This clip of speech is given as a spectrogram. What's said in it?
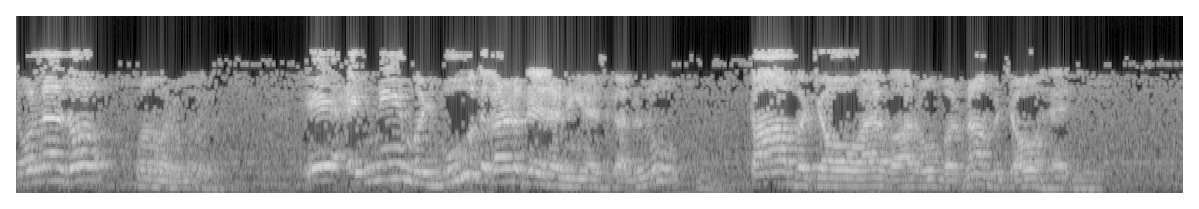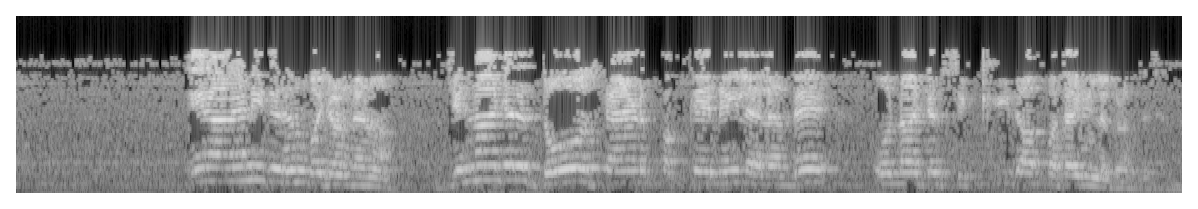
ਟੋਲੇ ਸੋ ਇਹ ਇੰਨੀ ਮਜ਼ਬੂਤ ਗੰਢ ਦੇ ਰਹੀ ਹੈ ਇਸ ਗੱਲ ਨੂੰ ਤਾਂ ਬਚਾਓ ਹੈ ਬਾਹਰੋਂ ਵਰਨਾ ਬਚਾਓ ਹੈ ਨਹੀਂ। ਇਹਨਾਂ ਨੇ ਨਹੀਂ ਕਿਸੇ ਨੂੰ ਬਚਣ ਦੇਣਾ। ਜਿੰਨਾ ਚਿਰ ਦੋ ਸਟੈਂਡ ਪੱਕੇ ਨਹੀਂ ਲੈ ਲੈਂਦੇ ਉਹਨਾਂ ਚਿਰ ਸਿੱਖੀ ਦਾ ਪਤਾ ਹੀ ਨਹੀਂ ਲੱਗਣਾ ਕਿਸੇ ਨੂੰ।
